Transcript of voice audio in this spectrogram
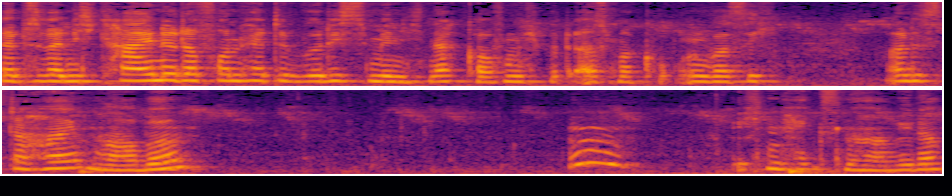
selbst wenn ich keine davon hätte, würde ich sie mir nicht nachkaufen. Ich würde erstmal gucken, was ich alles daheim habe. Hm, ich ein Hexenhaar wieder.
